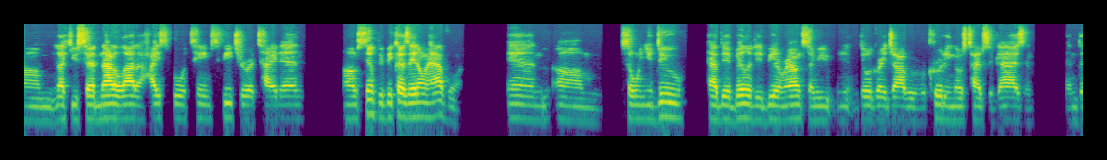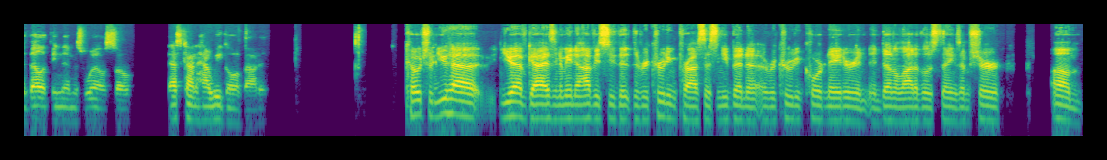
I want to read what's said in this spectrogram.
Um, like you said, not a lot of high school teams feature a tight end um, simply because they don't have one. And um, so when you do have the ability to be around some, you, you, do a great job of recruiting those types of guys and, and developing them as well. So that's kind of how we go about it. Coach, when you have you have guys, and I mean, obviously the, the recruiting process, and you've been a, a recruiting coordinator and, and, done a lot of those things. I'm sure. Um,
